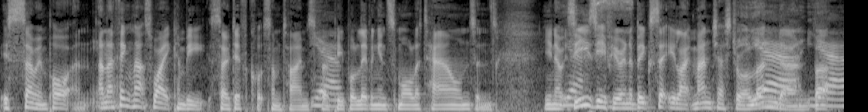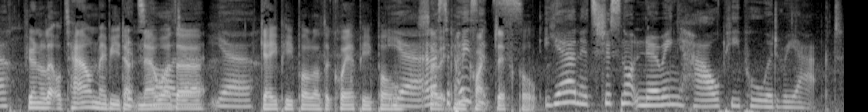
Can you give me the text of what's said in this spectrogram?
is so important, and I think that's why it can be so difficult sometimes Yeah. for people living in smaller towns. And you know, it's Yes. easy if you're in a big city like Manchester or Yeah, London, but yeah. if you're in a little town, maybe you don't It's know other harder, yeah. gay people, other queer people, Yeah, so it can be quite difficult. Yeah, and it's just not knowing how people would react.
